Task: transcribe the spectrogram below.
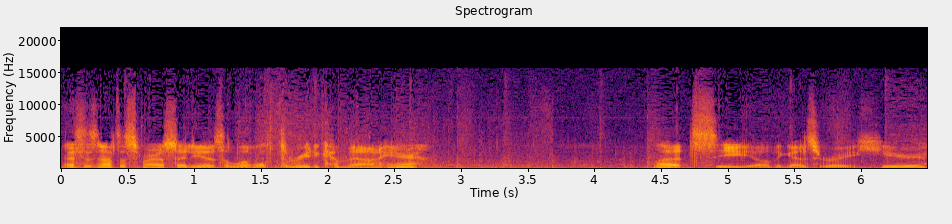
This is not the smartest idea as a level 3 to come down here. Let's see, all the guys are right here.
